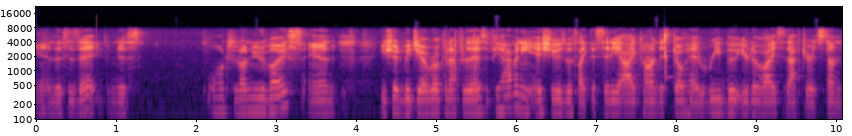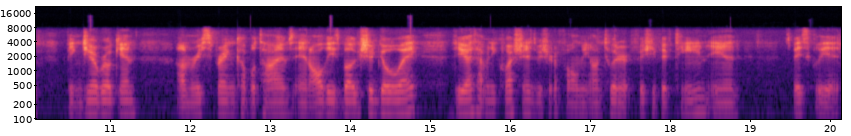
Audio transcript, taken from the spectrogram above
and this is it. You can just watch it on your device and you should be jailbroken after this. If you have any issues with like the Cydia icon just go ahead reboot your device after it's done being jailbroken um, respring a couple times and all these bugs should go away. If you guys have any questions be sure to follow me on Twitter at fishy15 and that's basically it.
